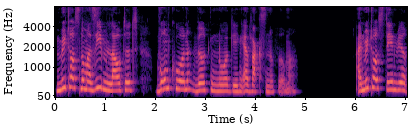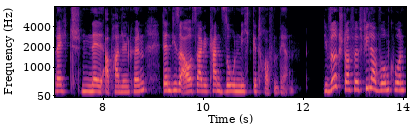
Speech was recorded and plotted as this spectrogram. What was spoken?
Mythos Nummer 7 lautet, Wurmkuren wirken nur gegen erwachsene Würmer. Ein Mythos, den wir recht schnell abhandeln können, denn diese Aussage kann so nicht getroffen werden. Die Wirkstoffe vieler Wurmkuren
